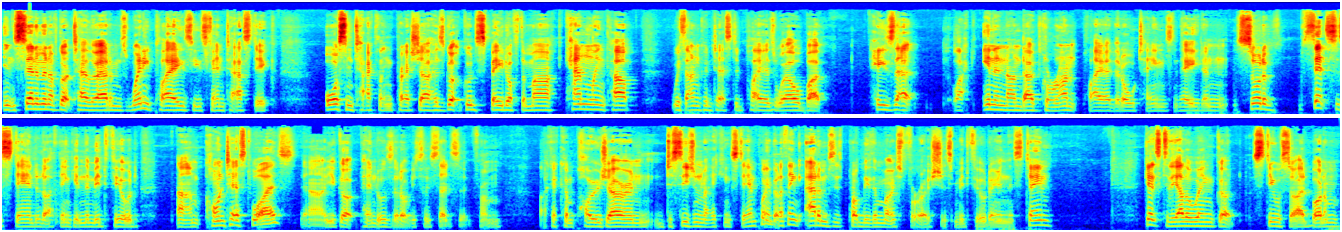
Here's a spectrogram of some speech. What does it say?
In sentiment, I've got Taylor Adams. When he plays, he's fantastic awesome tackling pressure, has got good speed off the mark, can link up with uncontested play as well, but he's that like in and under grunt player that all teams need, and sort of sets the standard, I think, in the midfield um, contest wise. Uh, you've got Pendles that obviously sets it from like a composure and decision making standpoint, but I think Adams is probably the most ferocious midfielder in this team. Gets to the other wing, got Steele Sidebottom.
